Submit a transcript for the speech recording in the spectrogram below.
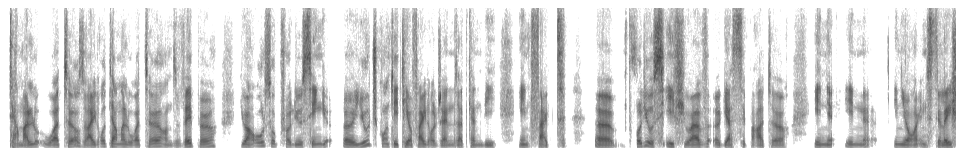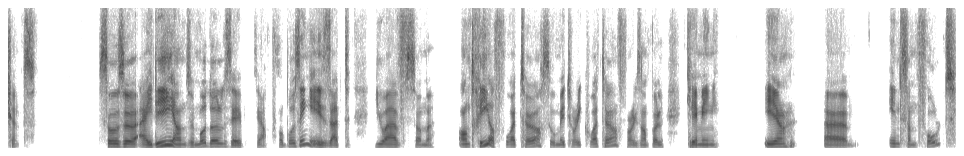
thermal water, the hydrothermal water and the vapor, you are also producing a huge quantity of hydrogen that can be, in fact, uh, produced if you have a gas separator in, in, in your installations. So the idea and the model they, they are proposing is that you have some entry of water, so meteoric water, for example, coming here um, in some fault,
